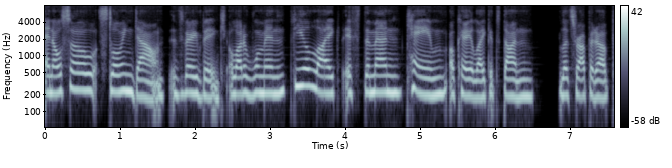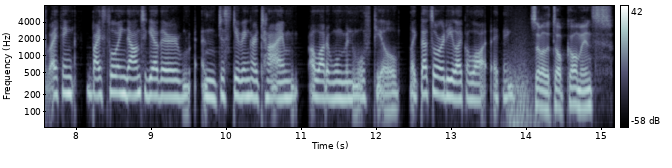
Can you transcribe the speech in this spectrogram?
And also slowing down. It's very big. A lot of women feel like if the man came, okay, like it's done. Let's wrap it up. I think by slowing down together and just giving her time, a lot of women will feel like that's already like a lot, I think. Some of the top comments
